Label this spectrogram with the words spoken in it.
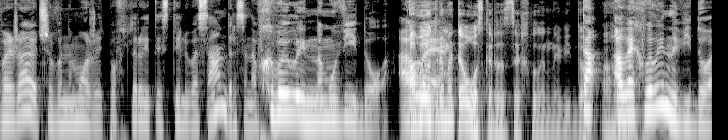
вважають, що вони можуть повторити стиль Веса Андерсона в хвилинному відео. Але... А ви отримаєте Оскар за це хвилинне відео. Та, Ага. Але хвилинне відео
